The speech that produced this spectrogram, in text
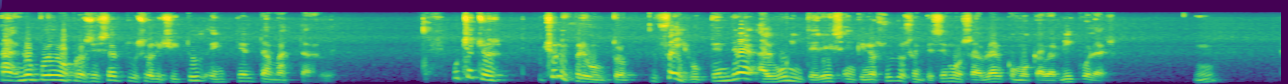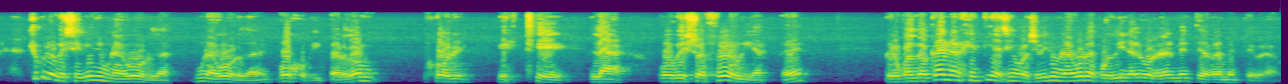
Ah, no podemos procesar tu solicitud e intenta más tarde. Muchachos, yo les pregunto, ¿Facebook tendrá algún interés en que nosotros empecemos a hablar como cavernícolas? Yo creo que se viene una gorda, una gorda, ¿eh? ojo, y perdón por este, la obesofobia, ¿eh? pero cuando acá en Argentina decimos se viene una gorda, pues viene algo realmente, realmente bravo.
